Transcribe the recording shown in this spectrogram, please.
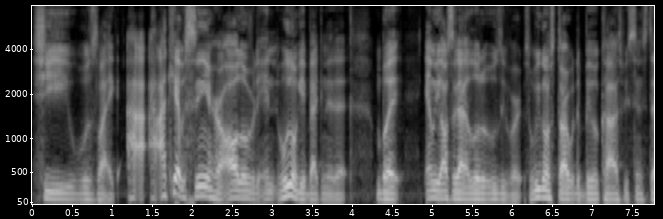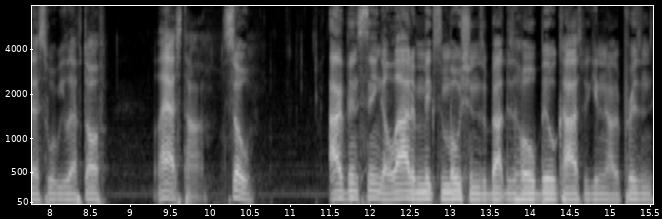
She was like I I kept seeing her all over the. We're gonna get back into that, but and we also got a Lil Uzi Vert. So we're gonna start with the Bill Cosby since that's where we left off last time. So I've been seeing a lot of mixed emotions about this whole Bill Cosby getting out of prison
